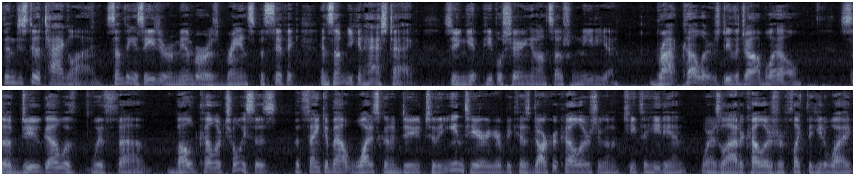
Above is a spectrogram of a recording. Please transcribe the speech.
then just do a tagline. Something that's easy to remember is brand specific and something you can hashtag so you can get people sharing it on social media. Bright colors do the job well. So do go with, with uh, bold color choices, but think about what it's going to do to the interior because darker colors are going to keep the heat in, whereas lighter colors reflect the heat away.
